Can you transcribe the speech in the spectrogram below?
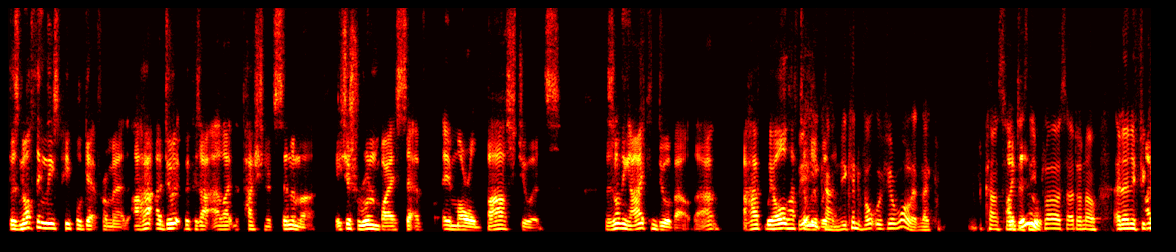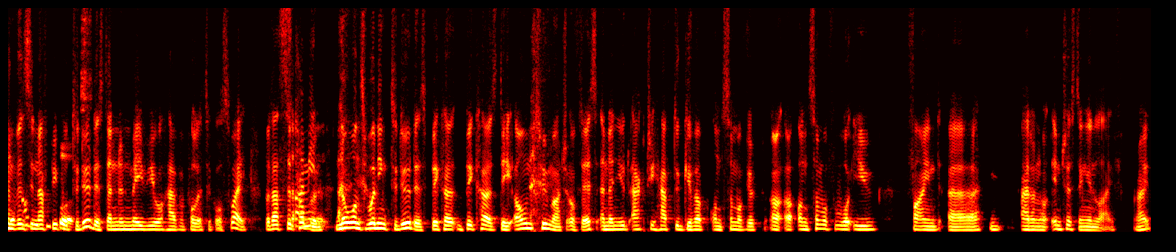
There's nothing these people get from it. I, I do it because I, I like the passion of cinema. It's just run by a set of immoral bar stewards. There's nothing I can do about that. I have. We all have to yeah, you live with can. them. You can vote with your wallet, like cancel I Disney do. Plus. I don't know. And then if you convince enough people to do this, then, then maybe you'll have a political sway. But that's the So, I mean- problem. no one's willing to do this because because they own too much of this, and then you'd actually have to give up on some of your uh, uh, on some of what you find. Uh, I don't know, interesting in life, right?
